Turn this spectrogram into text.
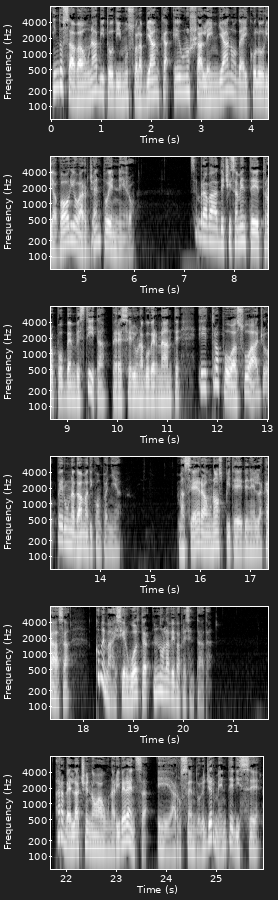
Indossava un abito di mussola bianca e uno scialle indiano dai colori avorio, argento e nero. Sembrava decisamente troppo ben vestita per essere una governante e troppo a suo agio per una dama di compagnia. Ma se era un ospite nella casa, come mai Sir Walter non l'aveva presentata? Arabella accennò a una riverenza e, arrossendo leggermente, disse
